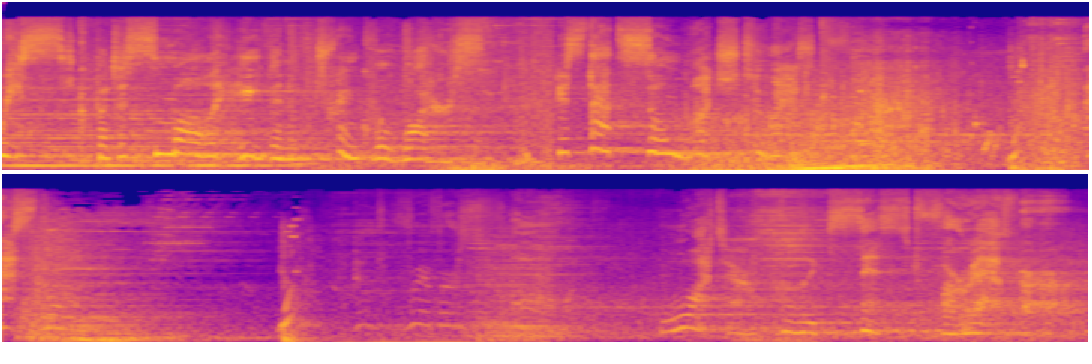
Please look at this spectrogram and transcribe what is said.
We seek but a small haven of tranquil waters. Is that so much to ask for? Rivers flow, water will exist forever.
